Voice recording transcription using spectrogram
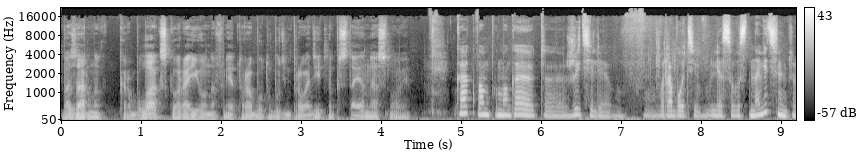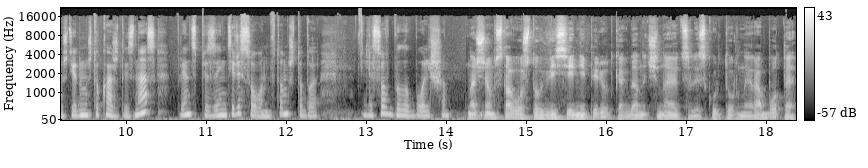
Базарно-Карбулакского районов. Эту работу будем проводить на постоянной основе. Как вам помогают э, жители в работе лесовосстановительной? Потому что я думаю, что каждый из нас, в принципе, заинтересован в том, чтобы лесов было больше. Начнем с того, что в весенний период, когда начинаются лескультурные работы,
